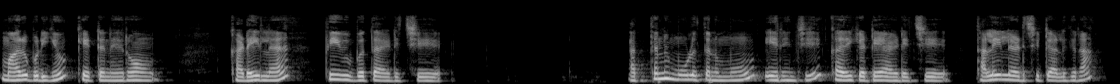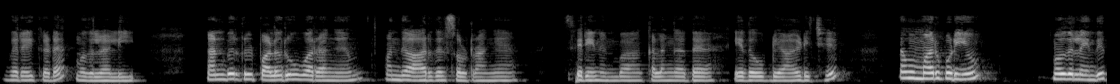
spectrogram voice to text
மறுபடியும் கெட்ட நேரம். கடையில் தீ விபத்து ஆயிடுச்சு அத்தனை மூலத்தனமும் எரிஞ்சு கறிக்கட்டே ஆயிடுச்சு. தலையில் அடிச்சுட்டு அழுகிறான் விறகு கடை முதலாளி. நண்பர்கள் பலரும் வராங்க. வந்து ஆறுதல் சொல்கிறாங்க சரி நண்பா கலங்காத. ஏதோ இப்படி ஆயிடுச்சு. நம்ம மறுபடியும் முதல்ல இருந்து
